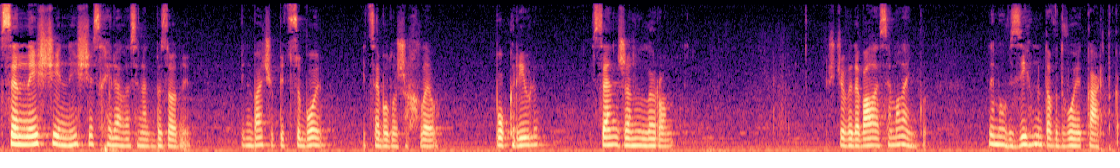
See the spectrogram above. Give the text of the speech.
все нижче і нижче схилялася над безоднею. Він бачив під собою, і це було жахливо, покрівлю Сен-Жан-ле-Рон, що видавалася маленькою, немов зігнута вдвоє картка.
